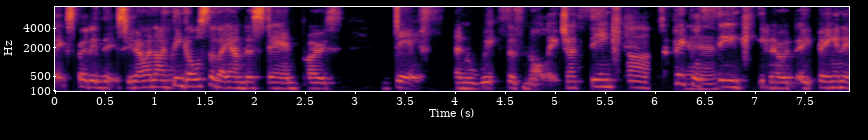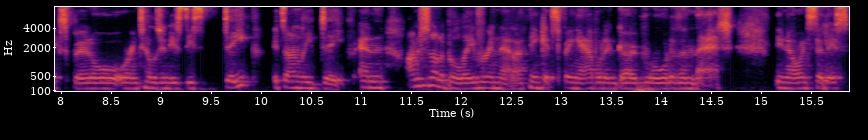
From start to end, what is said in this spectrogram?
expert in this," you know. And I think also they understand both depth and width of knowledge. I think oh, people yeah. think, you know, being an expert or, or, intelligent is this deep. It's only deep. And I'm just not a believer in that. I think it's being able to go broader than that, you know, and so yeah. there's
